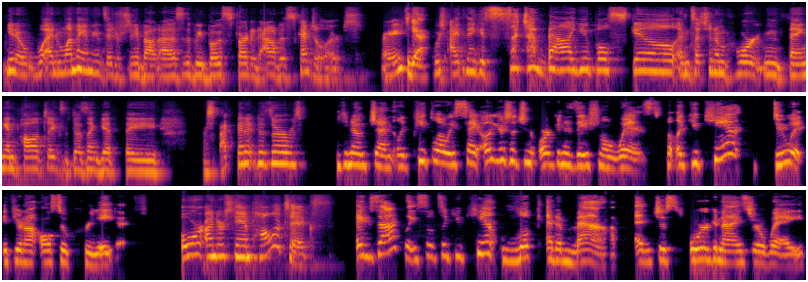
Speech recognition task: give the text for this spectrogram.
you know, and one thing I think is interesting about us is that we both started out as schedulers, right? Yeah. Which I think is such a valuable skill and such an important thing in politics. It doesn't get the respect that it deserves. you know jen like people always say oh you're such an organizational whiz but like you can't do it if you're not also creative Or understand politics. Exactly. So it's like you can't look at a map and just organize your way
